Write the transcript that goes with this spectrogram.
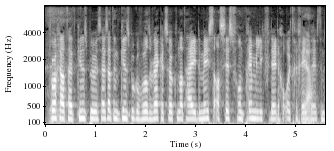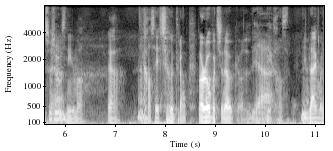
Vorig jaar had hij het Guinness Book, hij staat in het Guinness Book of World Records ook omdat hij de meeste assists voor een Premier League verdediger ooit gegeven Ja. heeft in een Ja, seizoen. dat is niet normaal. Ja, die Ja. gast heeft zo'n trap. Maar Robertson ook. Oh, Ja, Ja. die gast. Die Ja. blijft maar,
